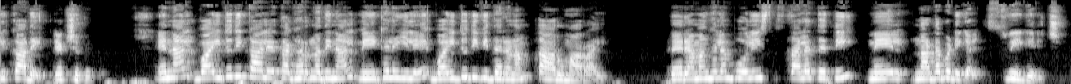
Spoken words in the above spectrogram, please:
ഏൽക്കാതെ രക്ഷപ്പെട്ടു. എന്നാൽ വൈദ്യുതി കാലെ തകർന്നതിനാൽ മേഖലയിലെ വൈദ്യുതി വിതരണം താറുമാറായി. പേരാമംഗലം പോലീസ് സ്ഥലത്തെത്തി മേൽ നടപടികൾ സ്വീകരിച്ചു.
